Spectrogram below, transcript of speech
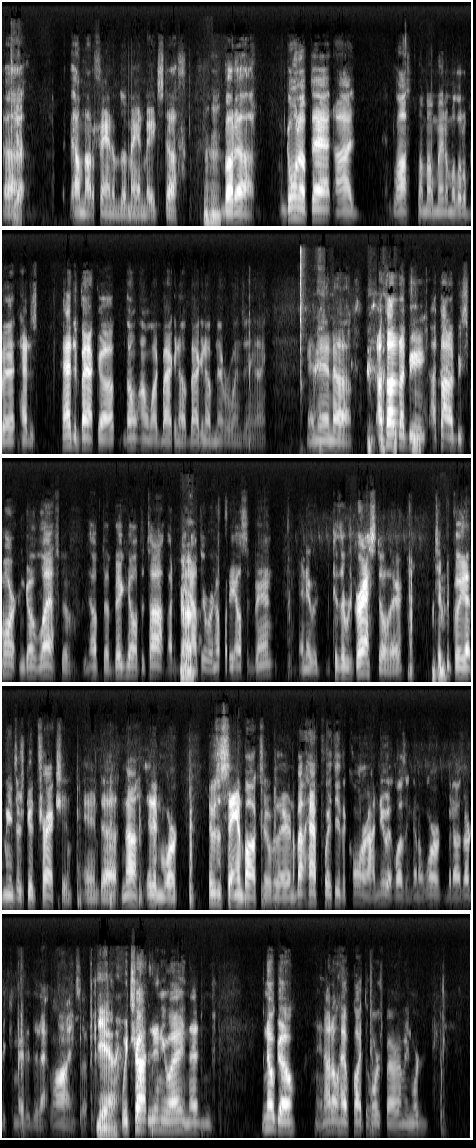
Uh, yeah. I'm not a fan of the man-made stuff, mm-hmm. but uh, going up that I lost my momentum a little bit. Had to had to back up. Don't I don't like backing up. Backing up never wins anything. And then uh, I thought I'd be I thought I'd be smart and go left of up the big hill at the top. I'd get uh-huh. out there where nobody else had been, and it would because there was grass still there. Mm-hmm. Typically that means there's good traction, and uh, no, nah, it didn't work. It was a sandbox over there, and about halfway through the corner, I knew it wasn't going to work, but I was already committed to that line. So yeah, we tried it anyway, and then no go. And I don't have quite the horsepower. I mean, we're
